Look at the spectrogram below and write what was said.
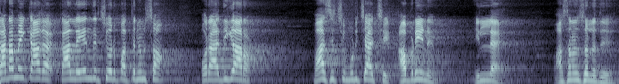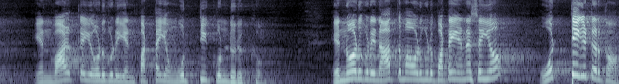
கடமைக்காக காலைல எழுந்திரிச்சு ஒரு பத்து நிமிஷம். ஒரு அதிகாரம். வாசித்து முடிச்சாச்சு. அப்படின்னு. இல்லை. வசனம் சொல்லுது. என் வாழ்க்கையோடு கூட என் பட்டயம் ஒட்டி கொண்டிருக்கும். என்னோடு கூட என் ஆத்மாவோடு கூட பட்டயம் என்ன செய்யும்? ஒட்டிக்கிட்டு இருக்கும்.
